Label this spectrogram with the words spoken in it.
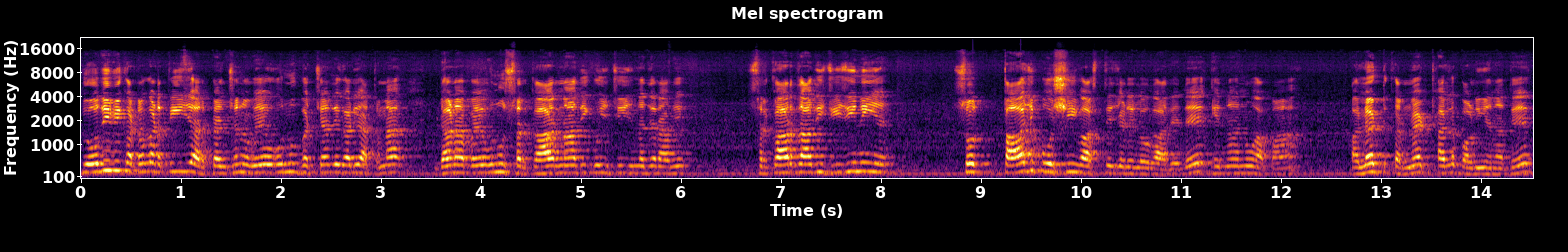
ਕਿ ਉਹਦੀ ਵੀ ਘੱਟੋ ਘੱਟ 30000 ਪੈਨਸ਼ਨ ਹੋਵੇ, ਉਹਨੂੰ ਬੱਚਿਆਂ ਦੇ ਗਾੜੀ ਹੱਥ ਨਾ ਡਾਣਾ ਪਏ, ਉਹਨੂੰ ਸਰਕਾਰ ਨਾਂ ਦੀ ਕੋਈ ਚੀਜ਼ ਨਜ਼ਰ ਆਵੇ। ਸਰਕਾਰ ਦਾ ਦੀ ਚੀਜ਼ ਹੀ ਨਹੀਂ ਹੈ। ਸੋ ਤਾਜਪੋਸ਼ੀ ਵਾਸਤੇ ਜਿਹੜੇ ਲੋਕ ਆ ਰਹੇ ਨੇ, ਇਹਨਾਂ ਨੂੰ ਆਪਾਂ ਅਲਰਟ ਕਰਨਾ, ਠੱਲ ਪਾਉਣੀ ਇਹਨਾਂ ਤੇ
